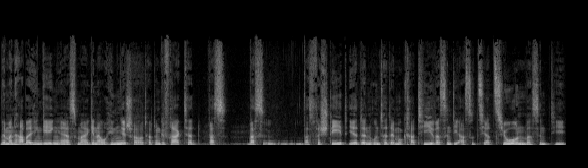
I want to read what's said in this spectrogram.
Wenn man aber hingegen erstmal genau hingeschaut hat und gefragt hat, was was, was versteht ihr denn unter Demokratie? Was sind die Assoziationen? Was sind die,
